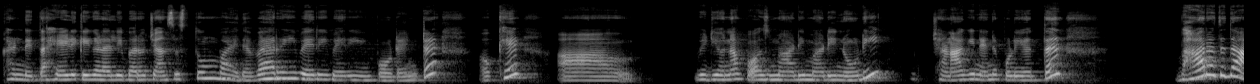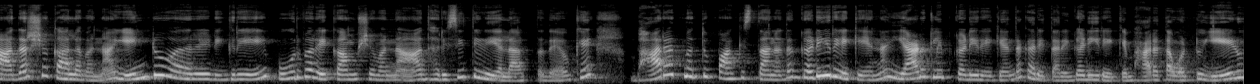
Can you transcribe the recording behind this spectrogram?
ಖಂಡಿತ ಹೇಳಿಕೆಗಳಲ್ಲಿ ಬರೋ ಚಾನ್ಸಸ್ ತುಂಬ ಇದೆ. Very very very important okay ವಿಡಿಯೋನ ಪಾಸ್ ಮಾಡಿ ಮಾಡಿ, ನೋಡಿ ಚೆನ್ನಾಗಿ ನೆನಪುಳಿಯುತ್ತೆ. ಭಾರತದ ಆದರ್ಶ ಕಾಲವನ್ನು ಎಂಟೂವರೆ ಡಿಗ್ರಿ ಪೂರ್ವ ರೇಖಾಂಶವನ್ನು ಆಧರಿಸಿ ತಿಳಿಯಲಾಗ್ತದೆ ಓಕೆ ಭಾರತ್ ಮತ್ತು ಪಾಕಿಸ್ತಾನದ ಗಡಿ ರೇಖೆಯನ್ನು ಎರಡು ಕ್ಲಿಪ್ ಗಡಿ ರೇಖೆ ಅಂತ ಕರೀತಾರೆ. ಗಡಿ ರೇಖೆ, ಭಾರತ ಒಟ್ಟು ಏಳು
